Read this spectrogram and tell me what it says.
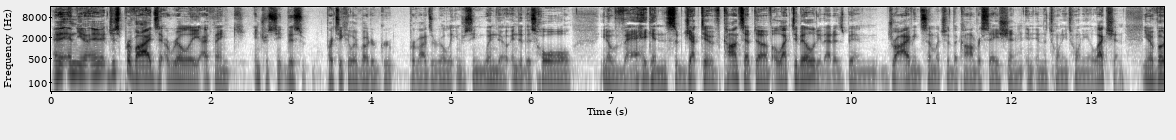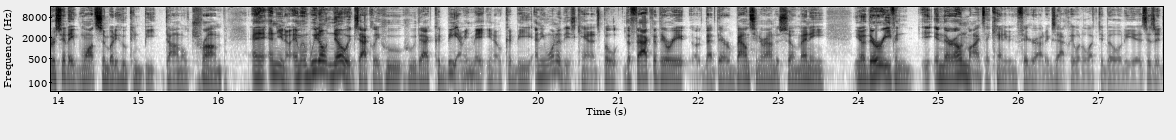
And, and you know, and it just provides a really, I think, interesting. This particular voter group provides a really interesting window into this whole, you know, vague and subjective concept of electability that has been driving so much of the conversation in, in the 2020 election. You know, voters say they want somebody who can beat Donald Trump, and, and you know, and we don't know exactly who who that could be. I mean, may, you know, could be any one of these candidates, but the fact that they were that they're bouncing around to so many you know, they're even in their own minds, they can't even figure out exactly what electability is. Is it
